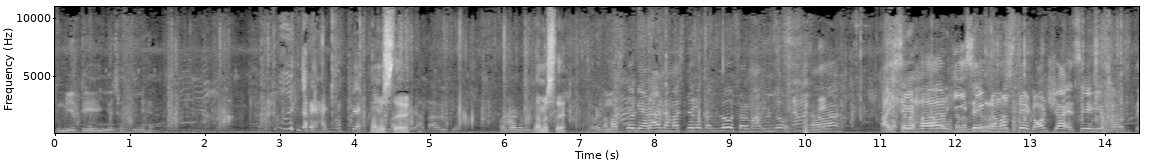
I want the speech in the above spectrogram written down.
तुम ये दे ये छब्बी है Namaste. Namaste. नमस्ते कह रहा है नमस्ते तो कर लो शर्मा रही आई से हर ही सेइंग नमस्ते डोंट शाय से हिम नमस्ते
